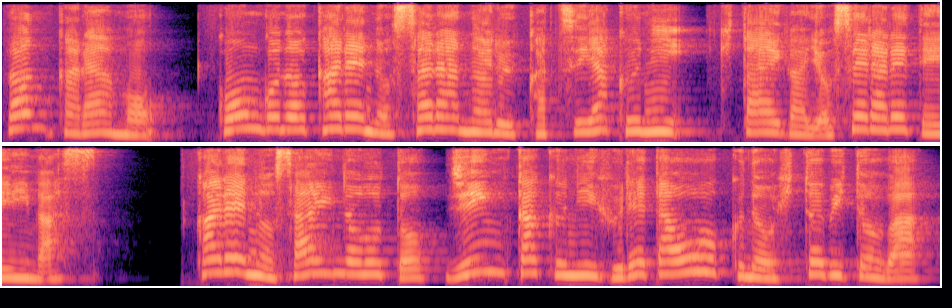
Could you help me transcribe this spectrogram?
ファンからも今後の彼のさらなる活躍に期待が寄せられています。彼の才能と人格に触れた多くの人々は、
